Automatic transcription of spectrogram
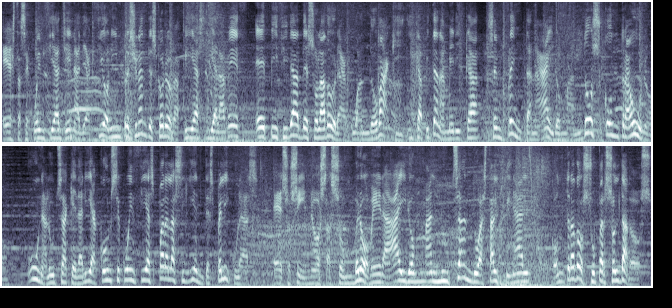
Esta secuencia llena de acción, impresionantes coreografías y a la vez epicidad desoladora cuando Bucky y Capitán América se enfrentan a Iron Man 2 contra 1 una lucha que daría consecuencias para las siguientes películas. Eso sí, nos asombró ver a Iron Man luchando hasta el final contra dos supersoldados.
